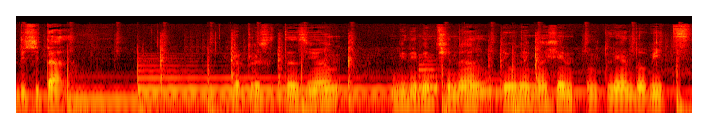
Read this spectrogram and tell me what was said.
digital. Representación bidimensional de una imagen empleando bits.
